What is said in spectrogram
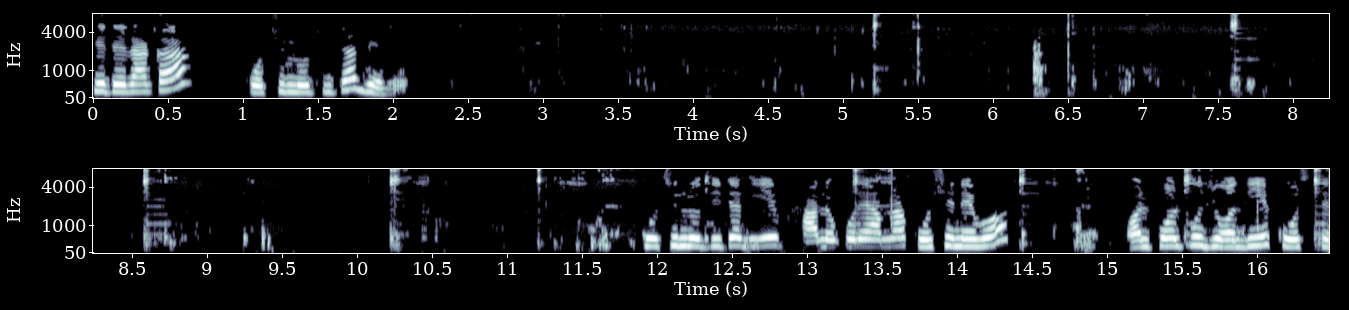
কেটে রাখা কচুর লতিটা দেব। কচুর লতিটা দিয়ে ভালো করে আমরা কষে নেব। অল্প অল্প জল দিয়ে কষতে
